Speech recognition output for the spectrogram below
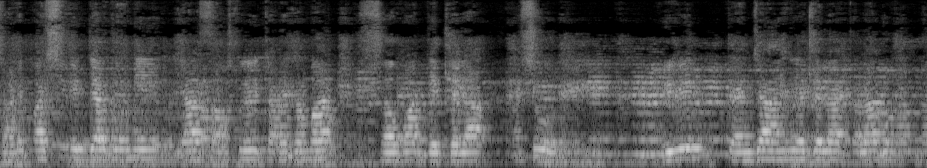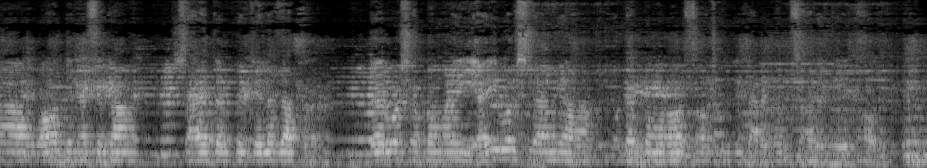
साडेपाचशे विद्यार्थ्यांनी या सांस्कृतिक कार्यक्रमात सहभाग घेतलेला असून विविध त्यांच्या अंगी असलेल्या कलागुणांना वाव देण्याचे काम शाळेतर्फे केलं जातं. दरवर्षाप्रमाणे याही वर्षी आम्ही मोठ्या प्रमाणावर सांस्कृतिक कार्यक्रम साजरे करीत आहोत.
